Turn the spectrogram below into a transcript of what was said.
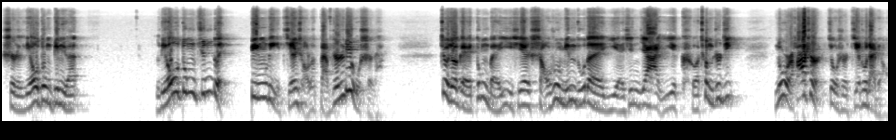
是辽东兵员。辽东军队兵力减少了百分之六十啊，这就给东北一些少数民族的野心家以可乘之机。努尔哈赤就是杰出代表。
